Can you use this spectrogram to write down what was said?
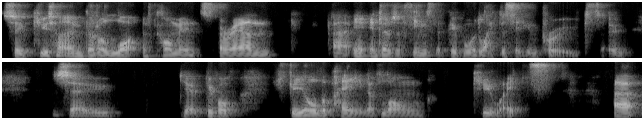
So queue time got a lot of comments around uh, in, in, terms of things that people would like to see improved. So, so you know, people feel the pain of long queue waits. Uh,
